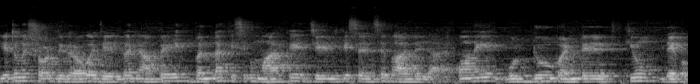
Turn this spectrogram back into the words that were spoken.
ये तुम्हें शॉट दिख रहा होगा जेल का, जहाँ पे एक बंदा किसी को मार के जेल के सेल से बाहर ले जा रहा है। कौन है ये? गुड्डू पंडित। क्यों? देखो,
